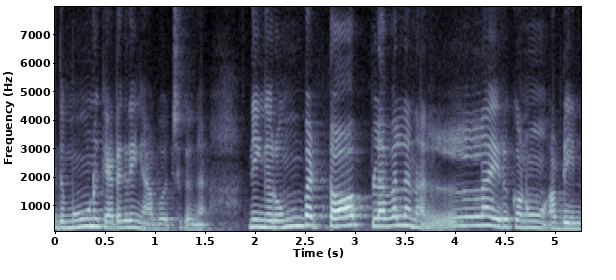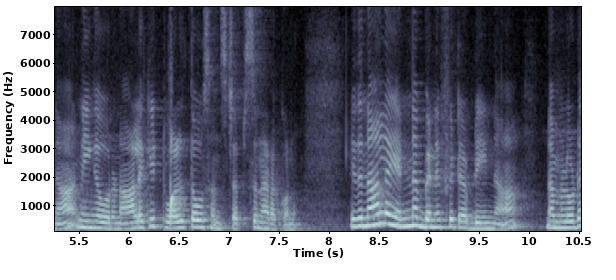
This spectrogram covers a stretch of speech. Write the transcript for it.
இது மூணு கேட்டகரி ஞாபகம் வச்சுக்கோங்க. நீங்கள் ரொம்ப டாப் லெவலில் நல்லா இருக்கணும் அப்படின்னா நீங்கள் ஒரு நாளைக்கு டுவெல் தௌசண்ட் ஸ்டெப்ஸ் நடக்கணும். இதனால் என்ன பெனிஃபிட் அப்படின்னா நம்மளோட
